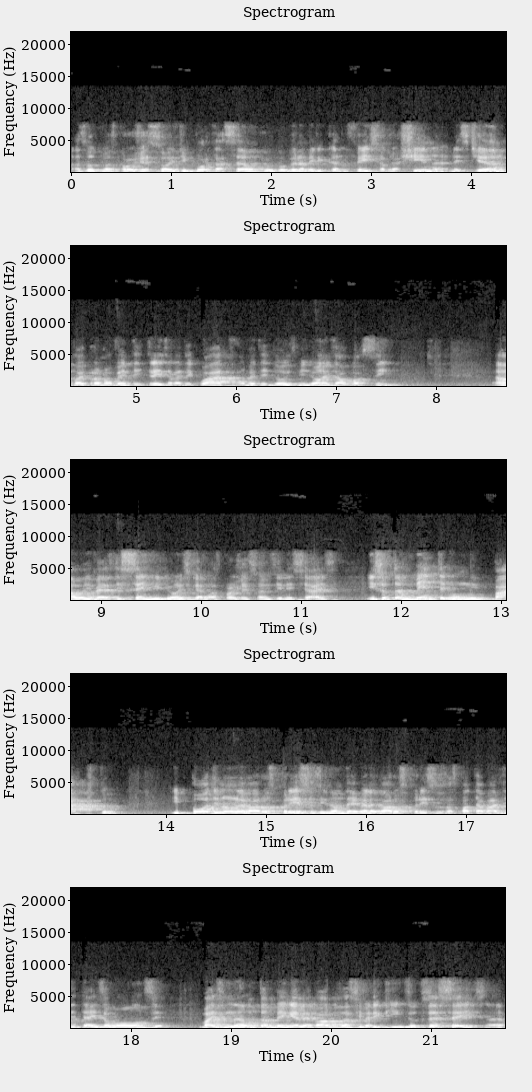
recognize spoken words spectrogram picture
as últimas projeções de importação que o governo americano fez sobre a China neste ano, vai para 93, 94, 92 milhões, algo assim, ao invés de 100 milhões que eram as projeções iniciais. Isso também tem um impacto e pode não levar os preços, e não deve levar os preços aos patamares de 10 ou 11, mas não também elevá-los acima de 15 ou 16, né?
